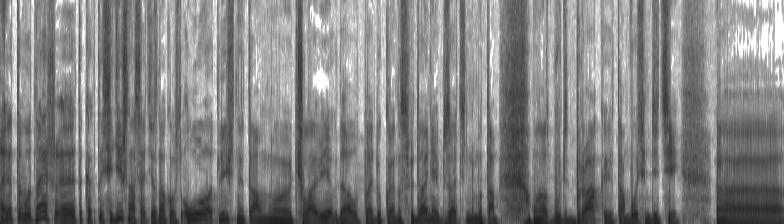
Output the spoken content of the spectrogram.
Это вот, знаешь, это как ты сидишь на сайте знакомств, о, отличный там э, человек, да, вот пойду-ка я на свидание, обязательно мы там, у нас будет брак и там 8 детей. Э,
